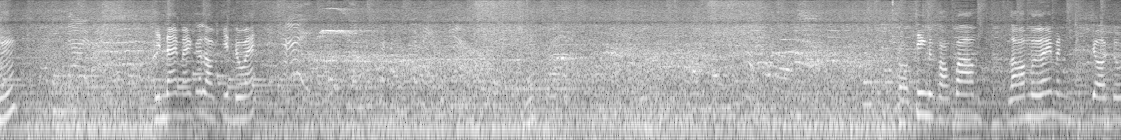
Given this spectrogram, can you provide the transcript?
หืมกินได้ไหมก็ลองกินดูไหม ของจริงหรือของปลอมลองเอามือให้มันโยนดู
